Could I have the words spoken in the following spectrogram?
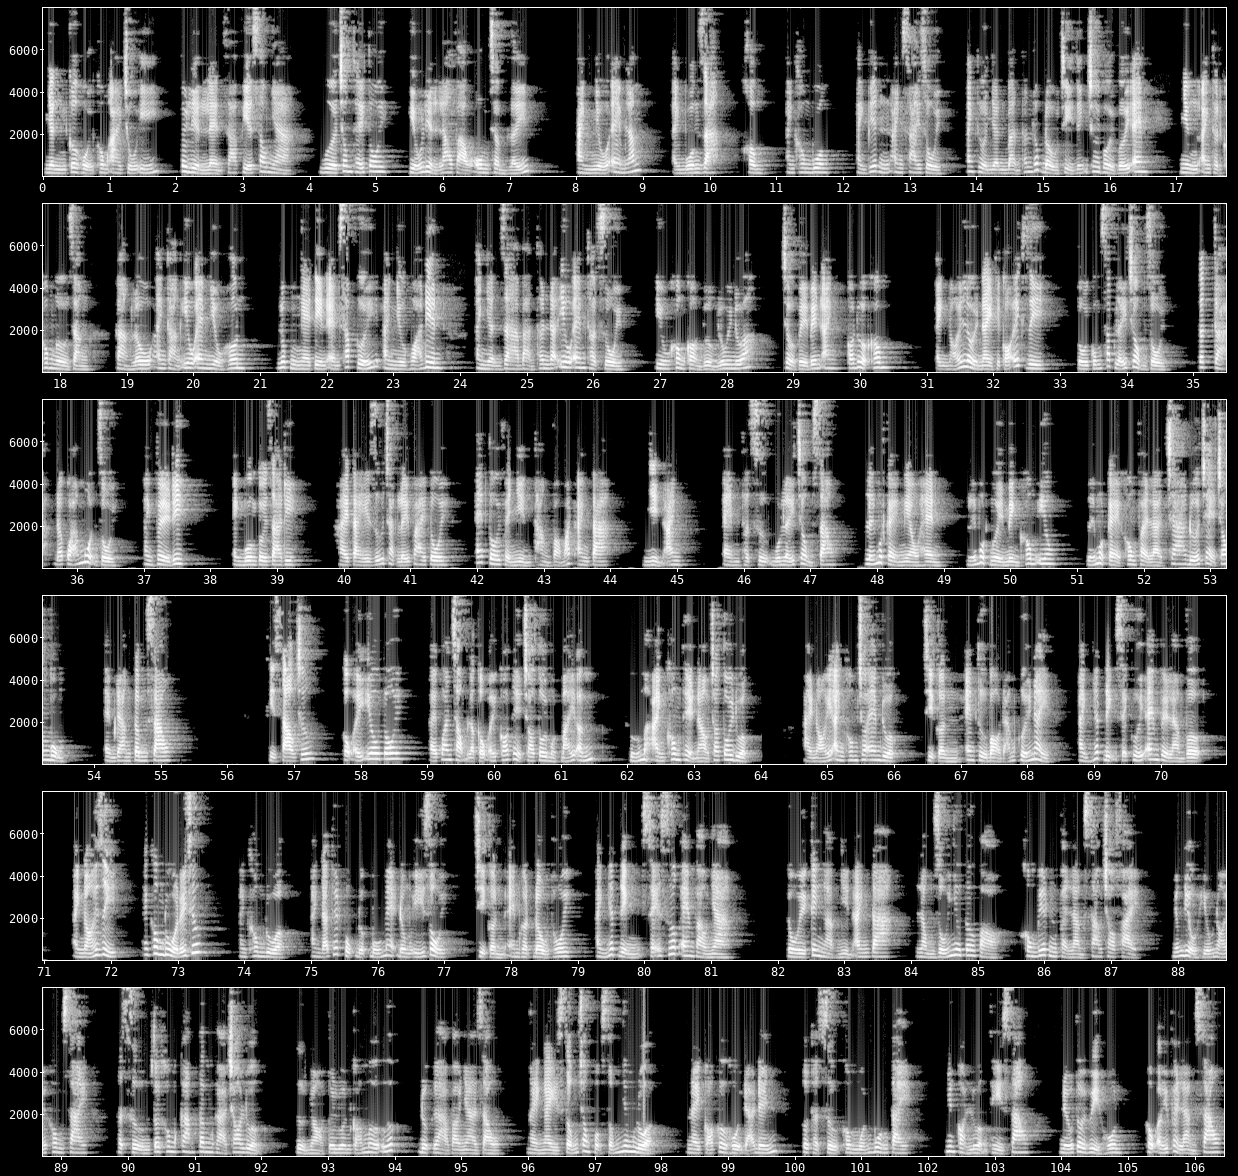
Nhân cơ hội không ai chú ý, tôi liền lèn ra phía sau nhà, Vừa trông thấy tôi, Hiếu liền lao vào ôm chầm lấy. Anh nhớ em lắm. Anh buông ra. Không, anh không buông. Anh biết anh sai rồi. Anh thừa nhận bản thân lúc đầu chỉ định chơi bời với em. Nhưng anh thật không ngờ rằng càng lâu anh càng yêu em nhiều hơn. Lúc nghe tin em sắp cưới, anh như hóa điên. Anh nhận ra bản thân đã yêu em thật rồi. Yêu không còn đường lui nữa. Trở về bên anh có được không? Anh nói lời này thì có ích gì? tôi cũng sắp lấy chồng rồi. Tất cả đã quá muộn rồi. Anh về đi. Anh buông tôi ra đi. Hai tay giữ chặt lấy vai tôi, ép tôi phải nhìn thẳng vào mắt anh ta. Nhìn anh, em thật sự muốn lấy chồng sao? Lấy một kẻ nghèo hèn, lấy một người mình không yêu, lấy một kẻ không phải là cha đứa trẻ trong bụng. Em đang tâm sao? Thì sao chứ? Cậu ấy yêu tôi, cái quan trọng là cậu ấy có thể cho tôi một mái ấm, thứ mà anh không thể nào cho tôi được. Ai nói anh không cho em được, chỉ cần em từ bỏ đám cưới này, anh nhất định sẽ cưới em về làm vợ. Anh nói gì? Anh không đùa đấy chứ. Anh không đùa, anh đã thuyết phục được bố mẹ đồng ý rồi. Chỉ cần em gật đầu thôi, anh nhất định sẽ rước em vào nhà. Tôi kinh ngạc nhìn anh ta, lòng dối như tơ vò, không biết phải làm sao cho phải. Những điều Hiếu nói không sai, Thật sự tôi không cam tâm gả cho lượng. Từ nhỏ tôi luôn có mơ ước được gả vào nhà giàu, ngày ngày sống trong cuộc sống nhung lụa. Nay có cơ hội đã đến, tôi thật sự không muốn buông tay. Nhưng còn lượng thì sao? Nếu tôi hủy hôn, cậu ấy phải làm sao?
